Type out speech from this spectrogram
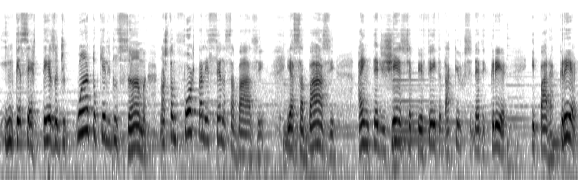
em ter certeza de quanto que Ele nos ama. Nós estamos fortalecendo essa base. E essa base, a inteligência perfeita daquilo que se deve crer, E para crer,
